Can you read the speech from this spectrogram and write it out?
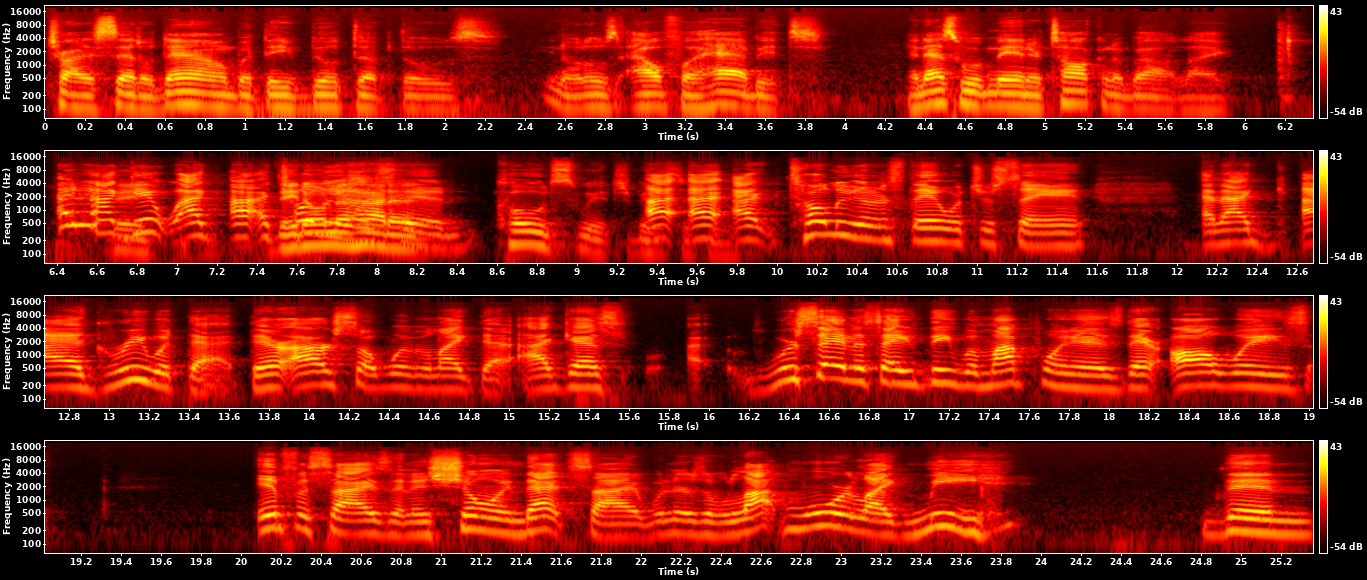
try to settle down, but they've built up those you know those alpha habits, and that's what men are talking about. Like and I they- get, I, I they totally don't know how understand. to code switch. I, Basically, I, I totally understand what you're saying, and I I agree with that. There are some women like that. I guess we're saying the same thing, but my point is they're always emphasizing and showing that side when there's a lot more like me than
